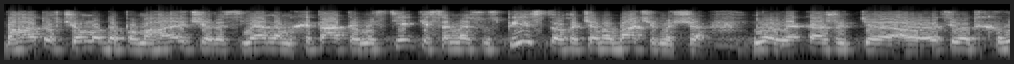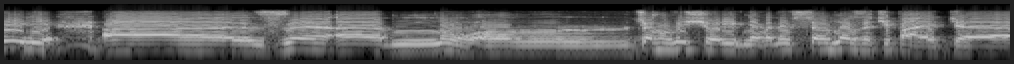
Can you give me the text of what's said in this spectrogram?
багато в чому допомагаючи росіянам хитати не стільки саме суспільство, хоча ми бачимо, що ну як кажуть, оці от хвилі з ну цього вищого рівня вони все одно зачіпають е,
